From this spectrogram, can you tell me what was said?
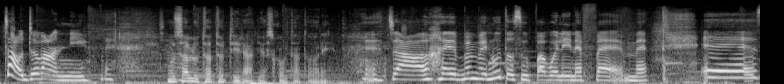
Ciao Giovanni! Un saluto a tutti i radioascoltatori. Ciao e benvenuto su Pavolin FM. Eh,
